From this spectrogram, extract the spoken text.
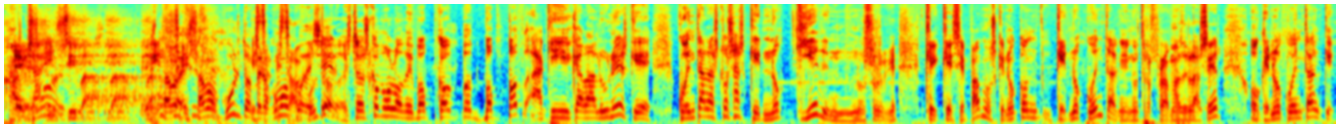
Claro. O sea, Exclusiva. Estaba- estaba oculto, pero ¿cómo estaba puede ser? Esto es como lo de Bob Bob, Bob Pop aquí cada lunes que cuenta las cosas que no quieren nosotros, que, que sepamos, que no, con- que no cuentan en otros programas de la SER o que no cuentan que,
